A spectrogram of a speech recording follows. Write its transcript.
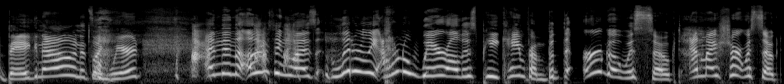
of big now and it's like weird. And then the other thing was literally, I don't know where all this pee came from, but the ergo was soaked and my shirt was soaked.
